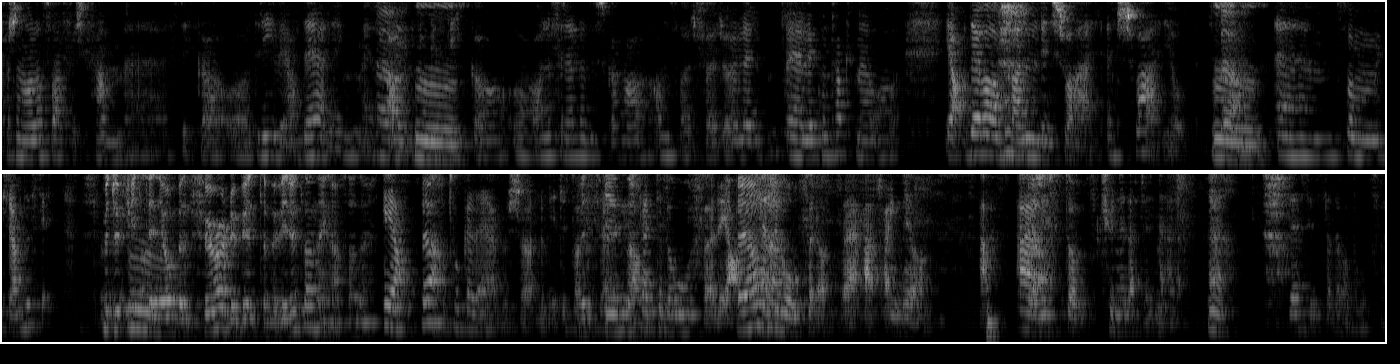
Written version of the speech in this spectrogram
personalansvar for 25 eh, stykker og drive i avdeling med Ja. all logistikk og, og alle foreldre du skal ha ansvar for eller, eller kontakt med. Og, ja, det var veldig svær, en svær jobb Ja. um, som krevde sitt. Men du fikk den jobben før du begynte på videreutdanninga, sa du? Ja, Ja. så tok jeg det sjøl. Kjente behov for, ja, Ja, kjente behov for at eh, her trenger vi å ja, Jeg har Ja. lyst til å kunne dette mer. Ja. Det syns jeg det var behov for.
